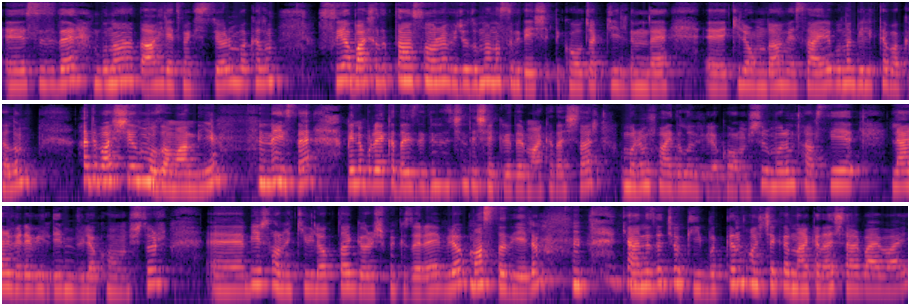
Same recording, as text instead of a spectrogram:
e, sizi de buna dahil etmek istiyorum. Bakalım suya başladıktan sonra vücudumda nasıl bir değişiklik olacak cildimde, e, kilomda vesaire. Buna birlikte bakalım. Hadi başlayalım o zaman diyeyim. Neyse beni buraya kadar izlediğiniz için teşekkür ederim arkadaşlar. Umarım faydalı bir vlog olmuştur. Umarım tavsiyeler verebildiğim bir vlog olmuştur. Ee, bir sonraki vlogda görüşmek üzere. Vlog masta diyelim. Kendinize çok iyi bakın. Hoşçakalın arkadaşlar. Bay bay.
